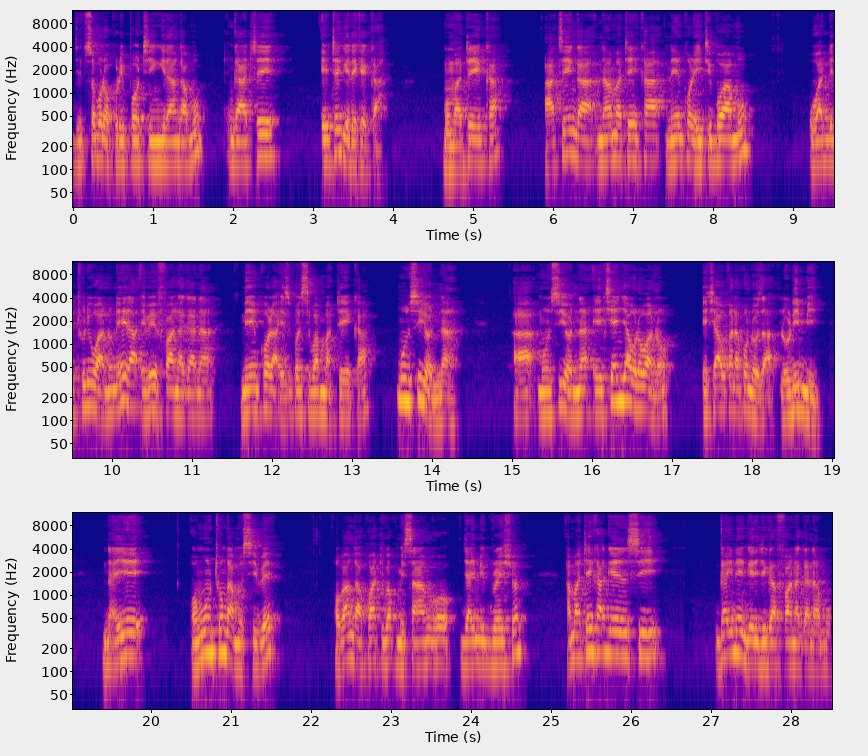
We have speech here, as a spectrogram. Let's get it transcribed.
gyetusobola okuripotingirangamu ngaate etegerekeka mu mateeka ate nga n'amateeka n'enkola eyitibwamu wadde tuli wano naye era eba efaanagana n'enkola ezikozesebwa mu mateeka mu nsi yonna. Mu nsi yonna ekyenjawulo wano ekyawukanako ndowooza lulimi. Naye omuntu nga musibe oba ngaakwatibwa ku misango gya immigration amateeka g'ensi galina engeri gye gafaanaganamu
